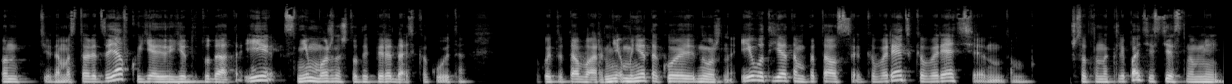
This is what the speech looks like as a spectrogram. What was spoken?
он тебе там оставляет заявку, я еду туда-то, и с ним можно что-то передать, какую-то какой-то товар. Мне, мне такое нужно. И вот я там пытался ковырять, ковырять, э, ну, там, что-то наклепать. Естественно, мне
